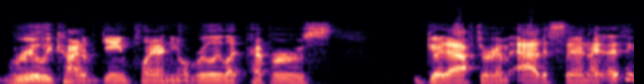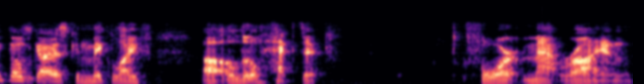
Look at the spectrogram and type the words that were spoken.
really kind of game plan. You know, really like Peppers good after him, Addison. I, I think those guys can make life uh, a little hectic for Matt Ryan.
